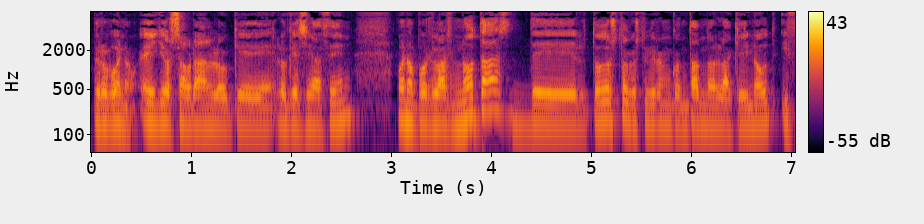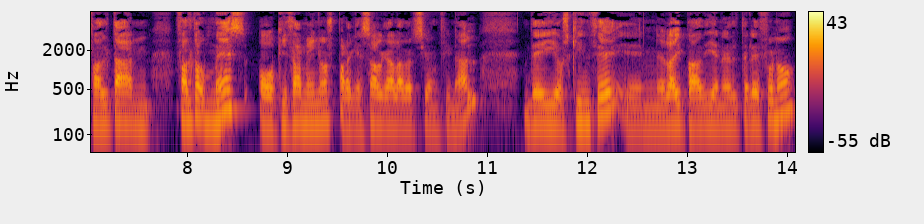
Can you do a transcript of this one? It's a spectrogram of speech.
pero bueno ellos sabrán lo que lo que se hacen bueno pues las notas de todo esto que estuvieron contando en la keynote y faltan falta un mes o quizá menos para que salga la versión final de iOS 15 en el iPad y en el teléfono.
